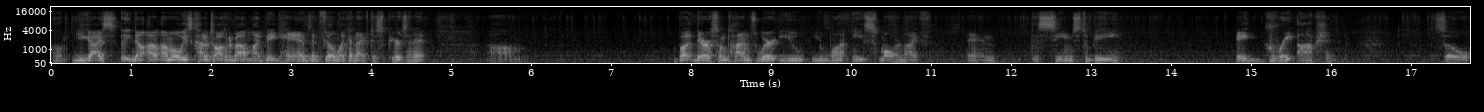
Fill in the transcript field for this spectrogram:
Um, you guys, you know, I'm, I'm always kind of talking about my big hands and feeling like a knife disappears in it. Um, but there are some times where you, you want a smaller knife. And this seems to be a great option. So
